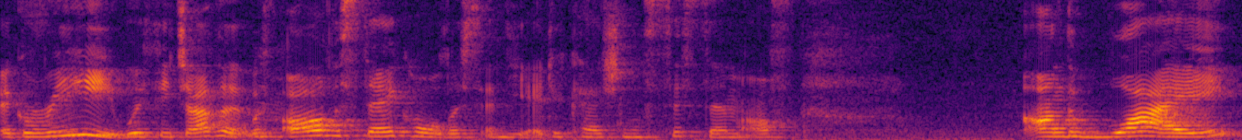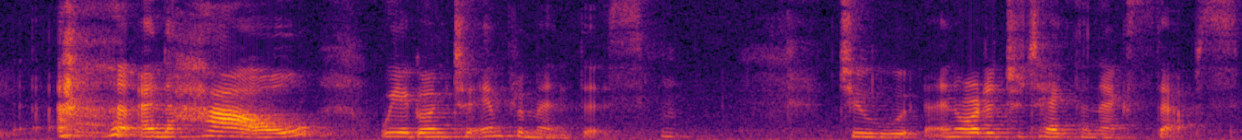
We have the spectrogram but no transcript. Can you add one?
agree with each other, with all the stakeholders in the educational system of on the why and how we are going to implement this to in order to take the next steps.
